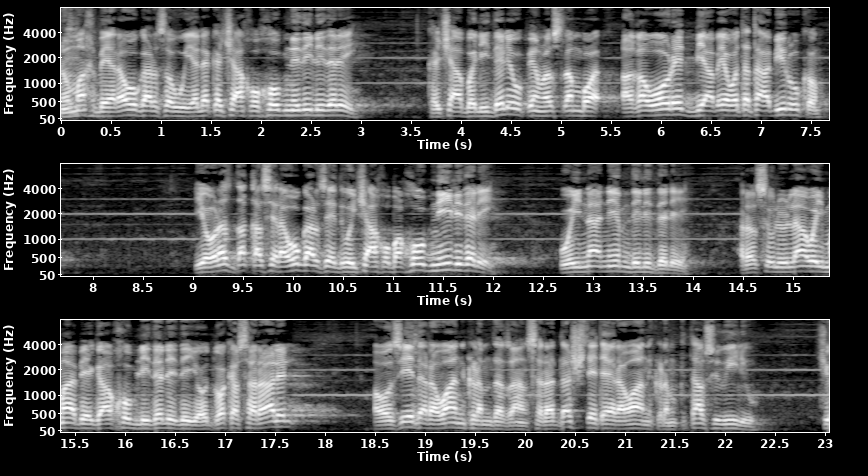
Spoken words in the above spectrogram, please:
نو مخ به یې راوګرځوو یا لکه چا خو خوب نه دی لیدلی که چا به لیدلی و پیغمبر اسلام به هغه واورېد بیا به یې ورته تعبیر وکړو یو ورځ دقسې راوګرځېد وایي چا خو به خوب نه لیدلی وایي نه نیم دی لیدلی رسول الله وایي ما بېګا خوب لیدلی دی یو دوه کسه رالل او زه د روان کړم د ځان سره دشتې ته روان کړم که تاسو ویلي چې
